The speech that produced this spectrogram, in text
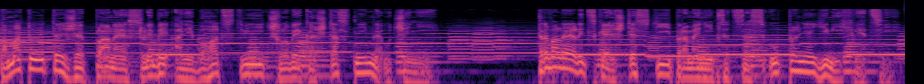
pamatujte, že plané sliby ani bohatství člověka šťastným neučiní. Trvalé lidské štěstí pramení přece z úplně jiných věcí.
